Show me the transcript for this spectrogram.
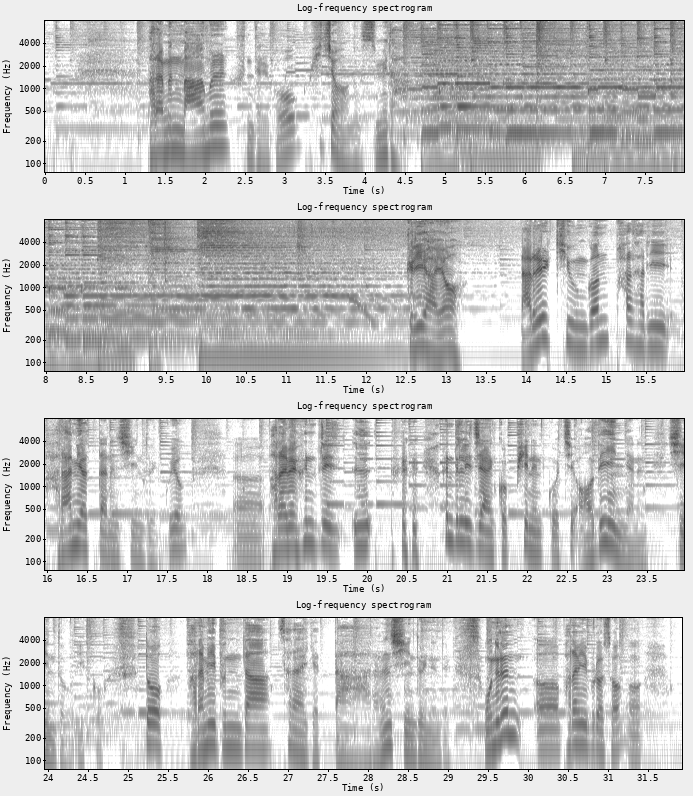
바람은 마음을 흔들고 휘저어 놓습니다. 그리하여 나를 키운 건 팔할이 바람이었다는 시인도 있고요. 어, 바람에 흔들, 흔들리지 않고 피는 꽃이 어디 있냐는 시인도 있고 또 바람이 분다 살아야겠다라는 시인도 있는데 오늘은 어, 바람이 불어서 어,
